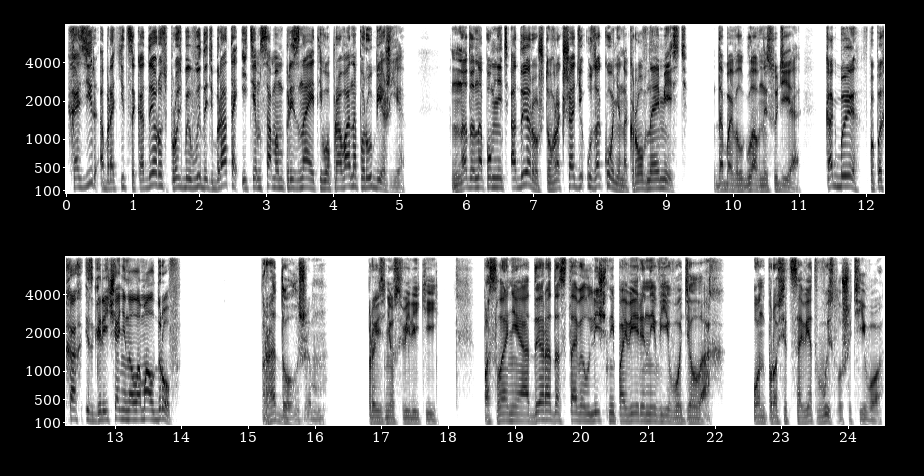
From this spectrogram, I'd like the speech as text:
Хазир обратится к Адеру с просьбой выдать брата и тем самым признает его права на порубежье. «Надо напомнить Адеру, что в Ракшаде узаконена кровная месть», добавил главный судья. «Как бы в попыхах из горяча не наломал дров». «Продолжим», произнес Великий. Послание Адера доставил личный поверенный в его делах. Он просит совет выслушать его.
